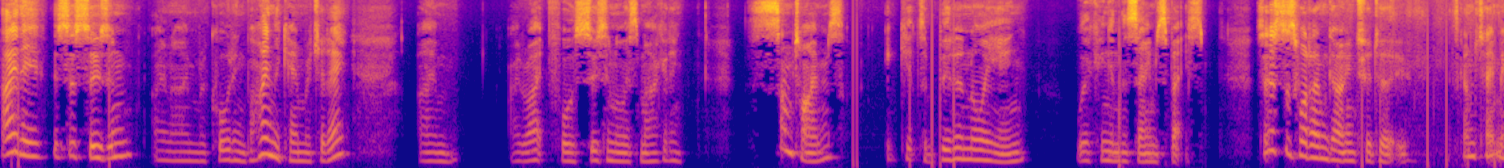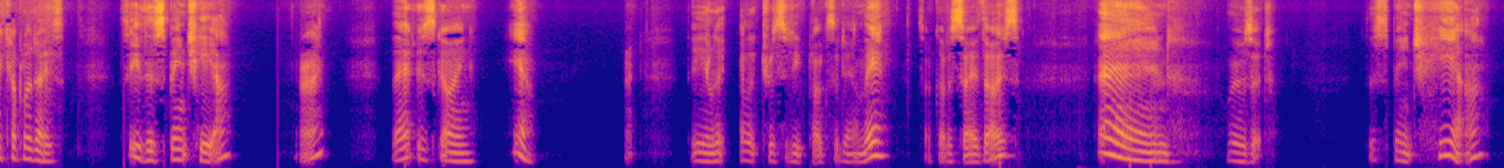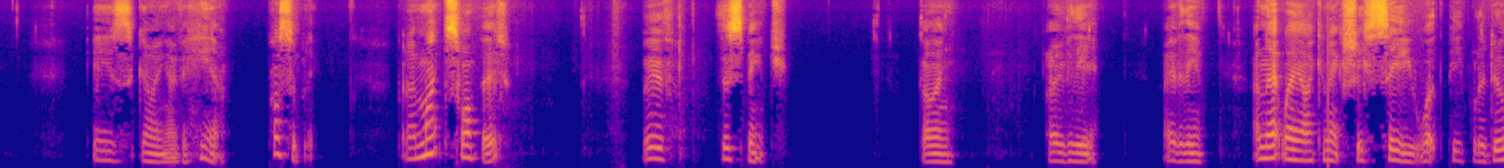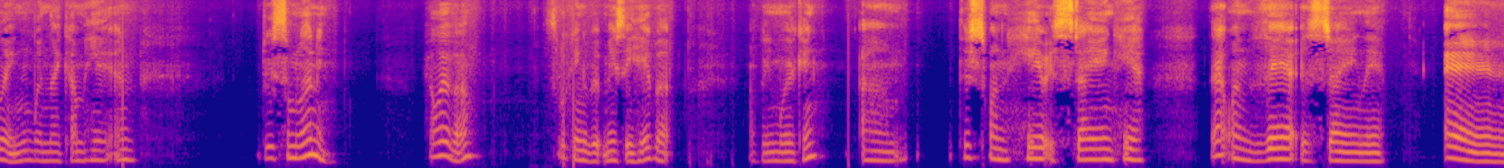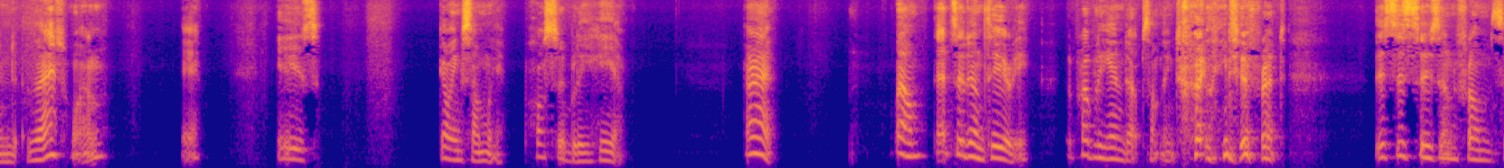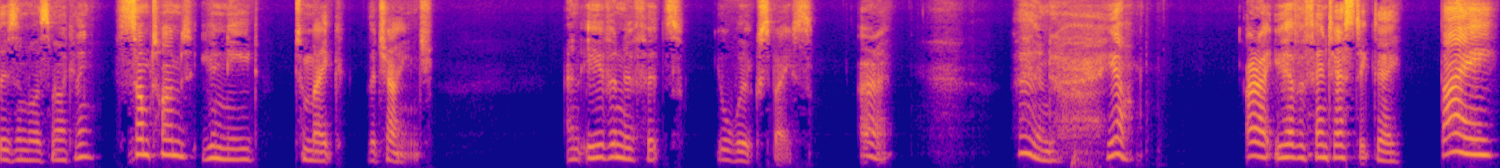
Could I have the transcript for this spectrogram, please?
Hi there, this is Susan, and I'm recording behind the camera today. I'm I write for Susan Lewis Marketing. Sometimes it gets a bit annoying working in the same space. So this is what I'm going to do. It's going to take me a couple of days. See this bench here, all right? That is going here. Right. The ele electricity plugs are down there, so I've got to save those. And where is it? This bench here is going over here, possibly. But I might swap it with this bench going over there, over there. And that way I can actually see what people are doing when they come here and do some learning. However, it's looking a bit messy here, but I've been working. Um, this one here is staying here that one there is staying there. And that one there is going somewhere, possibly here. All right. Well, that's it in theory. It'll probably end up something totally different. This is Susan from Susan Lewis Marketing. Sometimes you need to make the change. And even if it's your workspace. All right. And yeah, all right, you have a fantastic day. Bye.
